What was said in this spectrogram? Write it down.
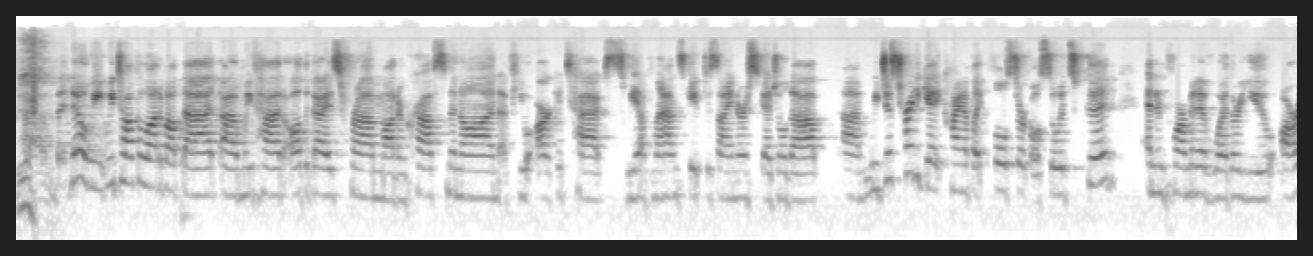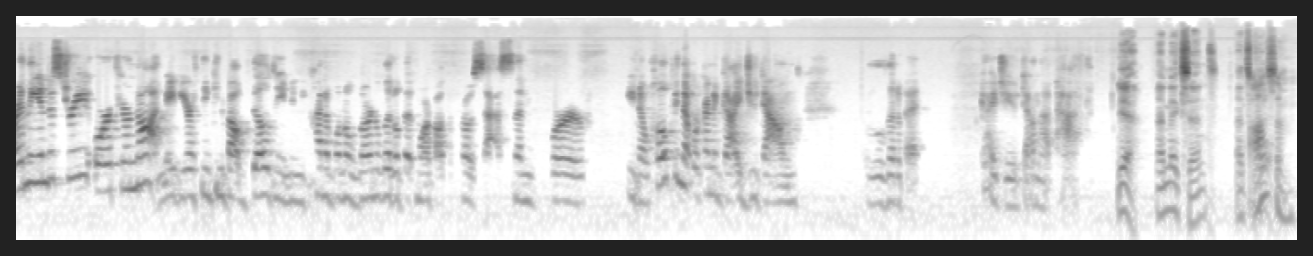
Yeah. Uh, but no, we, we talk a lot about that. Um, we've had all the guys from Modern Craftsmen on, a few architects. We have landscape designers scheduled up. Um, we just try to get kind of like full circle. So it's good and informative whether you are in the industry or if you're not. Maybe you're thinking about building and you kind of want to learn a little bit more about the process. Then we're, you know, hoping that we're going to guide you down a little bit, guide you down that path. Yeah, that makes sense. That's cool. Awesome.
